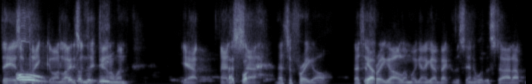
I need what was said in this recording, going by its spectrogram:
There's Oh, a peak gone, ladies and goes a peak. gentlemen. Yeah, that's That's what- uh, that's a free goal. That's a Yep. free goal, and we're going to go back to the centre with the start up.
